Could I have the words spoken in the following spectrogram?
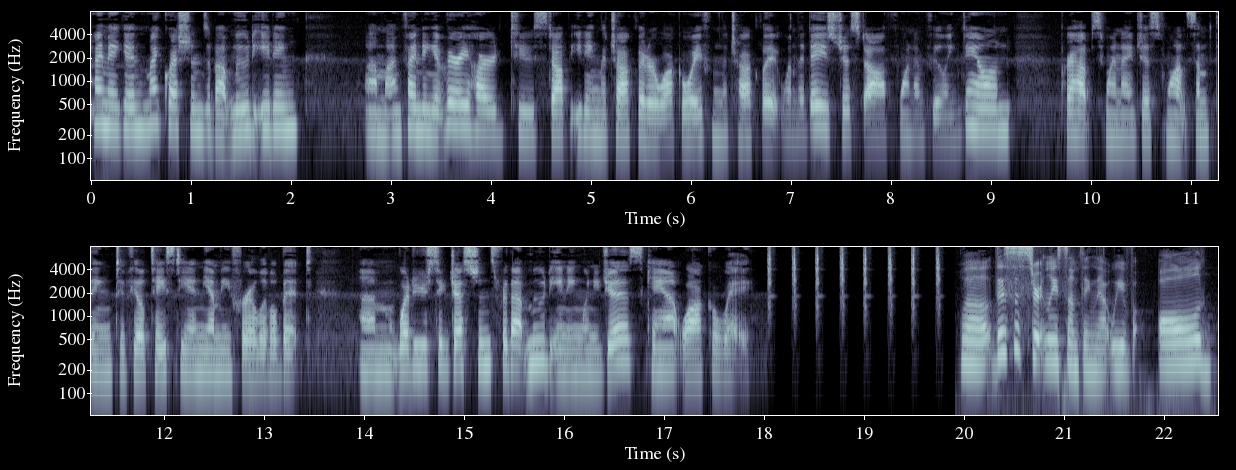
Hi, Megan. My question's about mood eating. Um, I'm finding it very hard to stop eating the chocolate or walk away from the chocolate when the day's just off, when I'm feeling down, perhaps when I just want something to feel tasty and yummy for a little bit. Um, what are your suggestions for that mood eating when you just can't walk away? Well, this is certainly something that we've all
